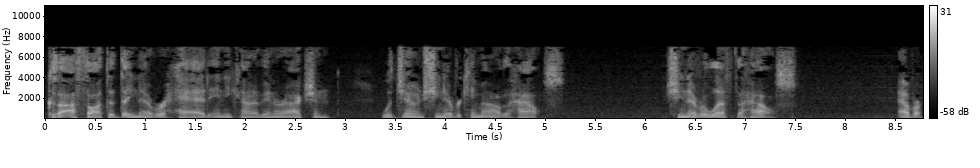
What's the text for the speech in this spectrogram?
Because I thought that they never had any kind of interaction with Joan. She never came out of the house. She never left the house. ever.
